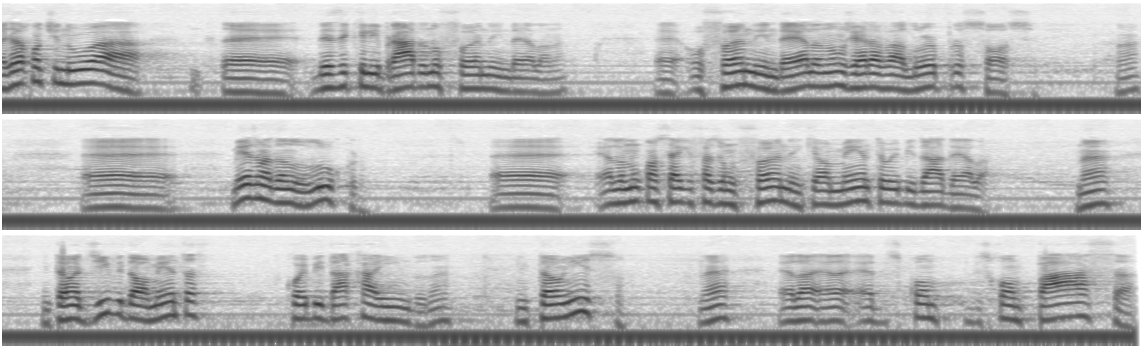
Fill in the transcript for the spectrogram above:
Mas ela continua é, desequilibrada no funding dela. Né? É, o funding dela não gera valor para o sócio. Né? É, mesmo dando lucro, é, ela não consegue fazer um funding que aumente o EBITDA dela, né? Então a dívida aumenta com o EBITDA caindo, né? Então isso, né? Ela, ela é descom, descompassa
